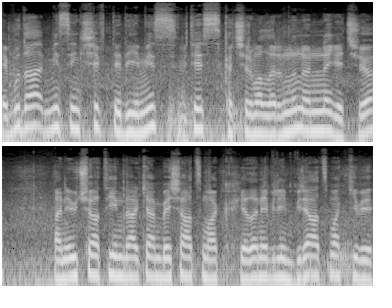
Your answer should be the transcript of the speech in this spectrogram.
E bu da missing shift dediğimiz vites kaçırmalarının önüne geçiyor. Hani 3'e atayım derken 5'e atmak ya da ne bileyim 1'e atmak gibi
